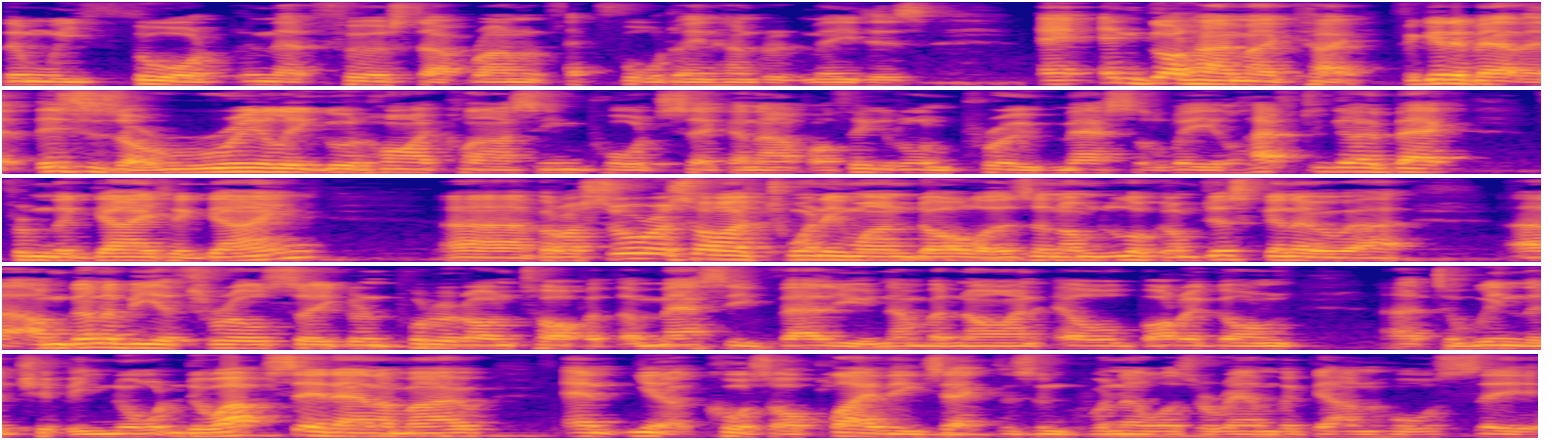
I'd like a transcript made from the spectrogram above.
than we thought in that first up run at 1400 metres and, got home okay. Forget about that. This is a really good high class import second up. I think it'll improve massively. It'll have to go back from the gate again. Uh, but I saw as high as $21 and I'm, look, I'm just going to, uh, uh, I'm going to be a thrill seeker and put it on top at the massive value, number nine, El Bodegon, uh, to win the Chipping Norton, to upset Anamoe. And, you know, of course, I'll play the exactas and Quinellas around the gun horse there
